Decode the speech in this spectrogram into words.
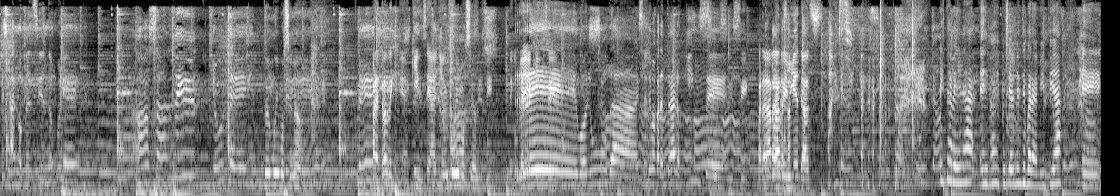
Te está convenciendo, Juli. Estoy muy emocionado. Para entrar de qui- a 15 años. Estoy muy emocionado. Cumpleaños 15. Re boluda. Es el tema para entrar a los 15. Sí, sí. Para O dar para las el casamiento. velitas. Esta vela es va especialmente para mi tía eh,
